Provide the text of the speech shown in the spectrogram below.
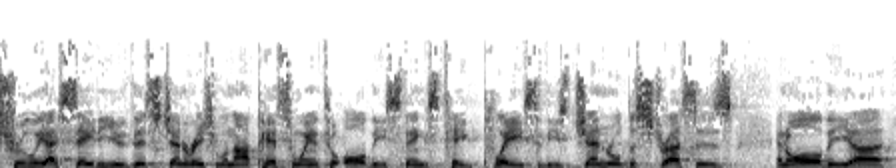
Truly I say to you, this generation will not pass away until all these things take place. So these general distresses and all the uh,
